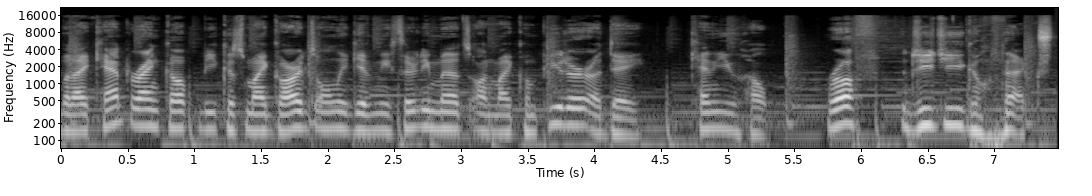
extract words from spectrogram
but I can't rank up because my guards only give me 30 minutes on my computer a day. Can you help? Rough, GG go next.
